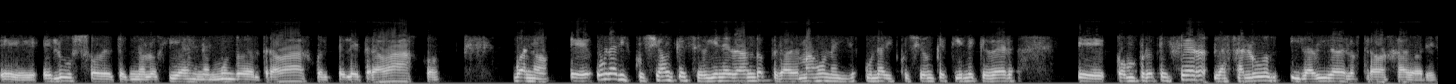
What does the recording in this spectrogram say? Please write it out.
eh, el uso de tecnologías en el mundo del trabajo, el teletrabajo. Bueno, una discusión que se viene dando, pero además una, una discusión que tiene que ver con proteger la salud y la vida de los trabajadores.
